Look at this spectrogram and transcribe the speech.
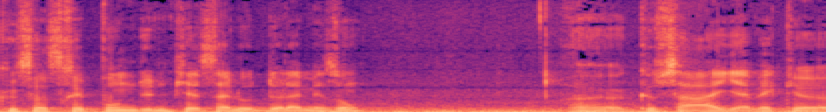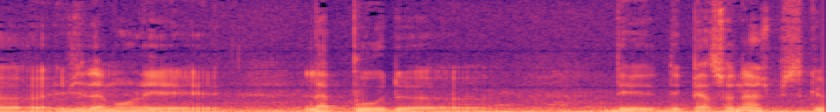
que ça se réponde d'une pièce à l'autre de la maison, euh, que ça aille avec euh, évidemment la peau de, des, personnages, puisque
